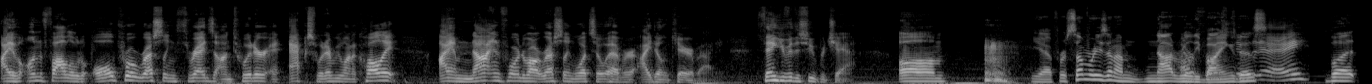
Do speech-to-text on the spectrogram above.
I have unfollowed all pro wrestling threads on Twitter and X, whatever you want to call it. I am not informed about wrestling whatsoever. I don't care about it. Thank you for the super chat. Um, Yeah, for some reason I'm not really buying this. today- But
